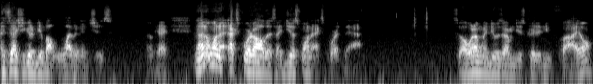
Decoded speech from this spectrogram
it's actually going to be about 11 inches. Okay. Now I don't want to export all this. I just want to export that. So what I'm going to do is I'm going to just create a new file.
